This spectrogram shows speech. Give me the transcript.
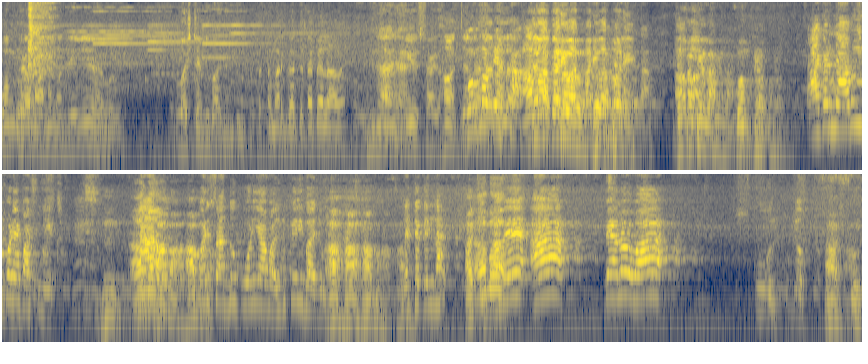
ગોમધરામાનું મંદિર છે. બસ. સ્ટેન્ડની બાજુ તમારે ઘર જતા પહેલા આવે? આગળ ને. નારું પડે પાછું એક. પોણી આ બાજુ પેલી બાજુ. હા હા આમાં હા. લટકેલા હાચી. આમાં. હવે આ પેલો વા સ્કૂલ જો. હા સ્કૂલ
